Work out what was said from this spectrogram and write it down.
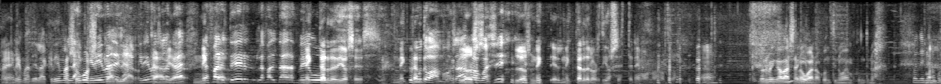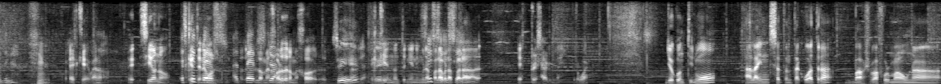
La ¿Eh? crema de la crema La somos crema de caviar. la crema, Caviar? La néctar. falter, la falta de fer Néctar un... de dioses. Néctar Puto amo, ¿sabes? los- Algo así. los nec- el néctar de los dioses tenemos nosotros. ¿eh? Doncs vinga, va, seguim. Pero bueno, continuem, continuem. Continua, continua. Es que, bueno, eh, ¿sí o no? Es Es, que que, tenemos perds, lo mejor de lo mejor. Sí, Es sí. que no tenía ninguna Sí, palabra sí. para expressar-me, però bueno. Jo continuo. A l'any 74 va, va formar una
